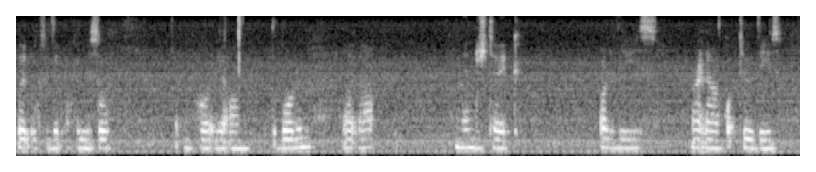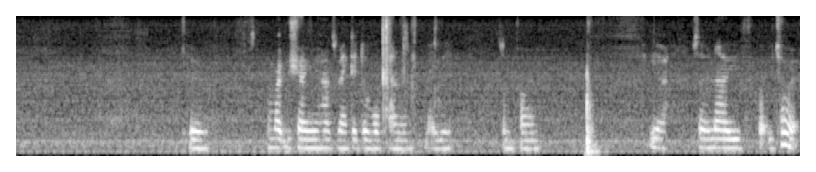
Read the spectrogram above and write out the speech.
so it looks a bit like a missile and put it on the bottom like that and then just take one of these. Right now I've got two of these. Two. I might be showing you how to make a double cannon, maybe, sometime. Yeah, so now you've got your turret.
